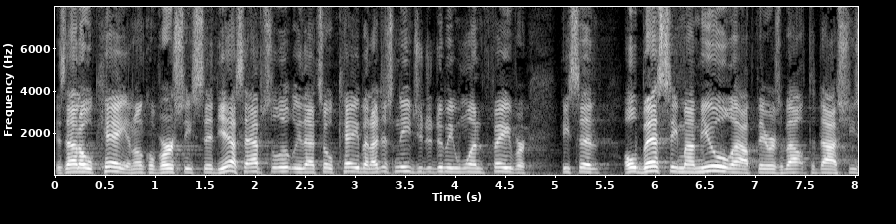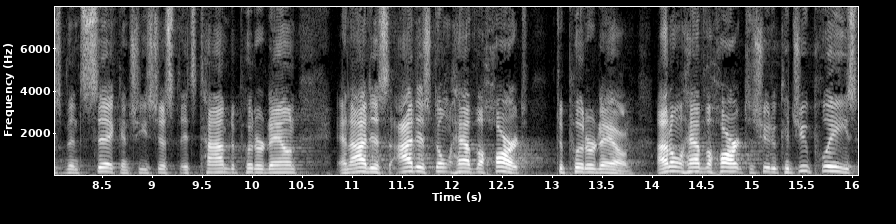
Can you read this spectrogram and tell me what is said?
Is that okay? And Uncle Versy said, Yes, absolutely, that's okay, but I just need you to do me one favor. He said, Oh, Bessie, my mule out there, is about to die. She's been sick and she's just, it's time to put her down. And I just, I just don't have the heart to put her down. I don't have the heart to shoot her. Could you please,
